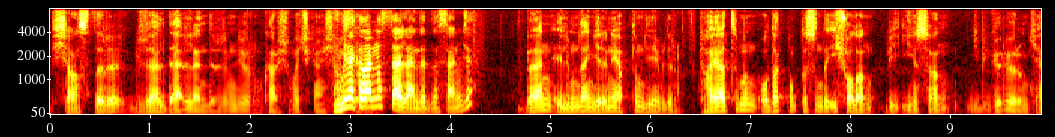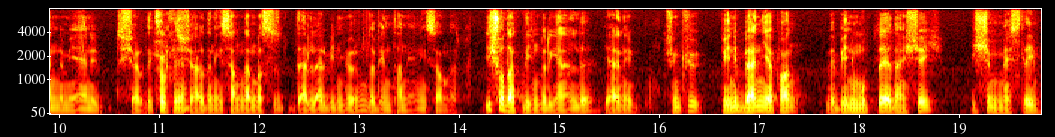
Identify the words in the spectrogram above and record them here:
şansları güzel değerlendiririm diyorum karşıma çıkan şansları. Bugüne kadar nasıl değerlendirdin sence? Ben elimden geleni yaptım diyebilirim. Hayatımın odak noktasında iş olan bir insan gibi görüyorum kendimi. Yani dışarıdaki Çok iyi. dışarıdan insanlar nasıl derler bilmiyorum da beni tanıyan insanlar. İş odaklıyımdır genelde. Yani çünkü beni ben yapan ve beni mutlu eden şey işim, mesleğim.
